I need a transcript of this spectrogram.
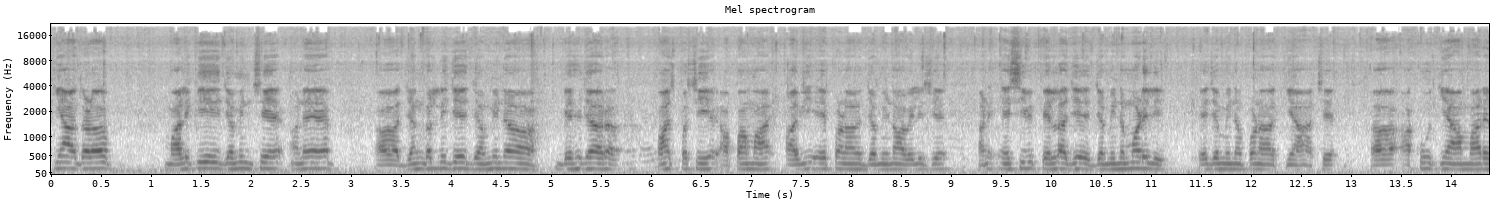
ત્યાં આગળ માલિકી જમીન છે અને જંગલની જે જમીન બે હજાર પાંચ પછી આપવામાં આવી એ પણ જમીનો આવેલી છે. અને એંસી પહેલાં જે જમીન મળેલી, એ જમીનો પણ ત્યાં છે. આખું ત્યાં અમારે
